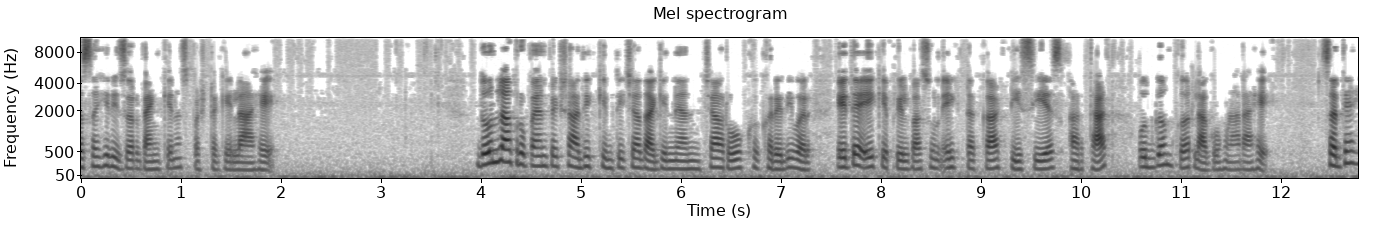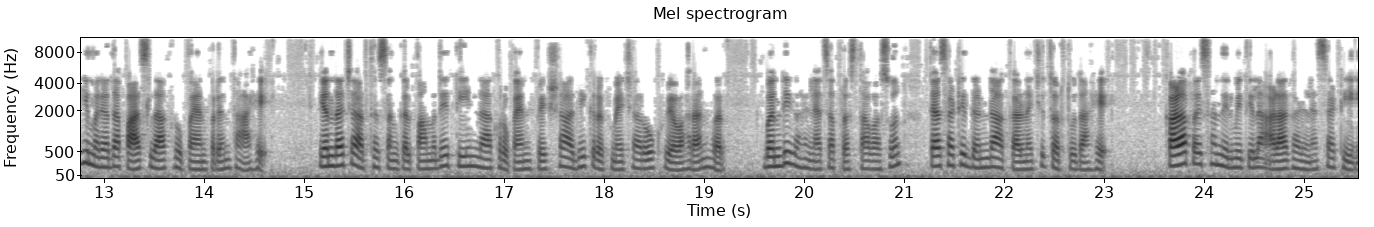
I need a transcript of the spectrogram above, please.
असंही रिझर्व्ह बँकेनं स्पष्ट केलं आहे. दोन लाख रुपयांपेक्षा अधिक किमतीच्या दागिन्यांच्या रोख खरेदीवर येत्या एक एप्रिलपासून एक टक्का टीसीएस अर्थात उद्गम कर लागू होणार आहे. सध्या ही मर्यादा पाच लाख रुपयांपर्यंत आहे. यंदाच्या अर्थसंकल्पामध्ये तीन लाख रुपयांपेक्षा अधिक रकमेच्या रोख व्यवहारांवर बंदी घालण्याचा प्रस्ताव असून त्यासाठी दंड आकारण्याची तरतूद आहे. काळा पैसा निर्मितीला आळा घालण्यासाठी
